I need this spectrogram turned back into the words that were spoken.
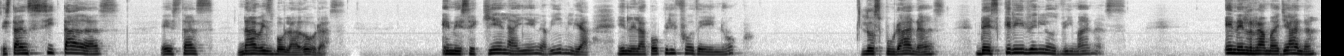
Están citadas estas naves voladoras en Ezequiel, ahí en la Biblia, en el apócrifo de Enoch. Los Puranas describen los Vimanas. En el Ramayana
